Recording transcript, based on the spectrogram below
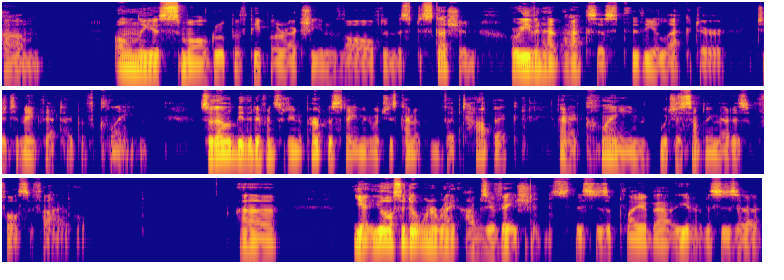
um, only a small group of people are actually involved in this discussion or even have access to the elector to, to make that type of claim. So that would be the difference between a purpose statement, which is kind of the topic, and a claim, which is something that is falsifiable. Uh, yeah, you also don't want to write observations. This is a play about, you know, this is a.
